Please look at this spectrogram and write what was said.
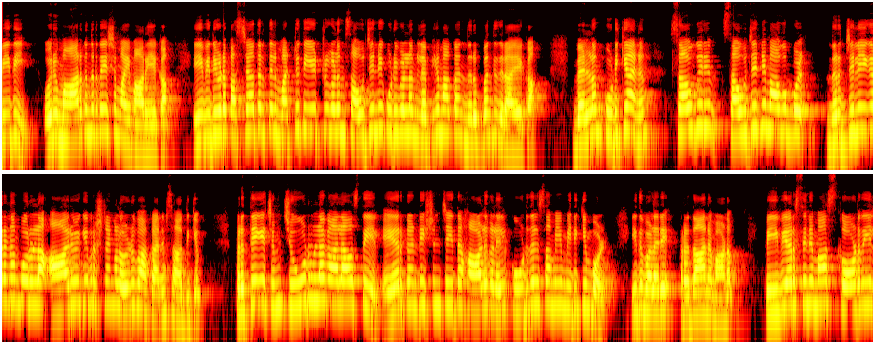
വിധി ഒരു മാർഗനിർദ്ദേശമായി മാറിയേക്കാം. ഈ വിധിയുടെ പശ്ചാത്തലത്തിൽ മറ്റു തിയേറ്ററുകളും സൗജന്യ കുടിവെള്ളം ലഭ്യമാക്കാൻ നിർബന്ധിതരായേക്കാം. വെള്ളം കുടിക്കാനും സൗകര്യം സൗജന്യമാകുമ്പോൾ നിർജലീകരണം പോലുള്ള ആരോഗ്യ പ്രശ്നങ്ങൾ ഒഴിവാക്കാനും സാധിക്കും. പ്രത്യേകിച്ചും ചൂടുള്ള കാലാവസ്ഥയിൽ എയർ കണ്ടീഷൻ ചെയ്ത ഹാളുകളിൽ കൂടുതൽ സമയം ഇരിക്കുമ്പോൾ ഇത് വളരെ പ്രധാനമാണ്. പി വി ആർ സിനിമാസ് കോടതിയിൽ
